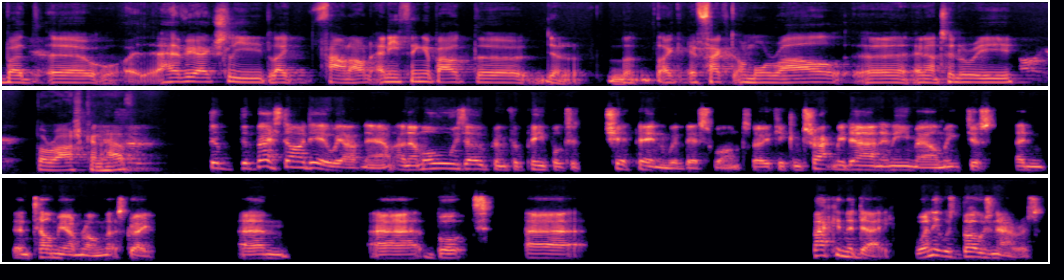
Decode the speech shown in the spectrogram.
But uh, have you actually like found out anything about the, the like effect on morale uh, an artillery barrage can have? the, the best idea we have now and i'm always open for people to chip in with this one. So if you can track me down and email me just and, and tell me i'm wrong that's great. Um, uh, but uh, back in the day when it was bows and arrows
